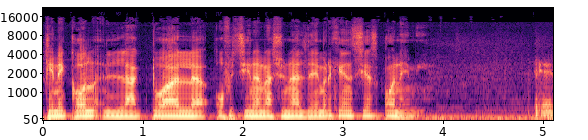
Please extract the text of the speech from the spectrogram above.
tiene con la actual Oficina Nacional de Emergencias, ONEMI? Eh,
